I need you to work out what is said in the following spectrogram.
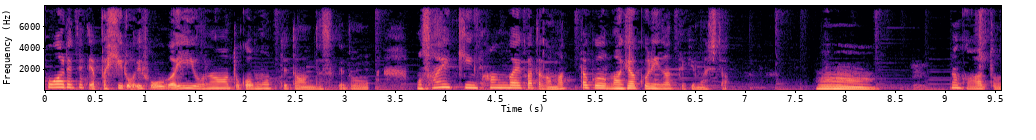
憧れててやっぱ広い方がいいよなとか思ってたんですけど、もう最近考え方が全く真逆になってきました。うん。なんかあと、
